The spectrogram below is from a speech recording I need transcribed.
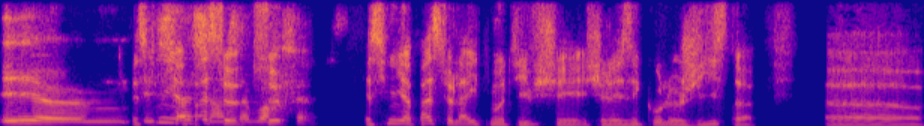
Et, euh, est-ce qu'il n'y a pas ce, ce est-ce qu'il n'y a pas ce leitmotiv chez chez les écologistes euh,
